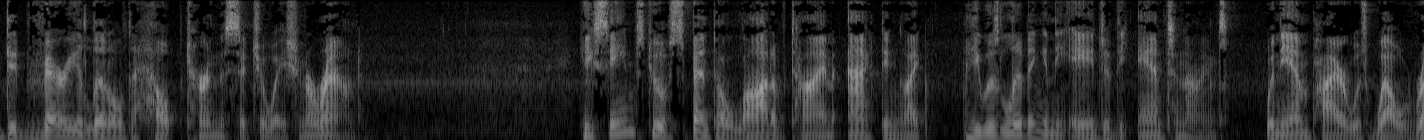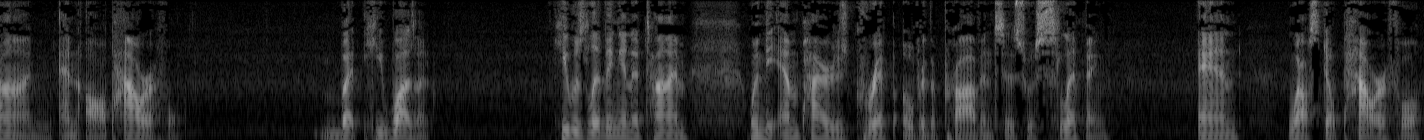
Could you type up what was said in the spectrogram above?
did very little to help turn the situation around. He seems to have spent a lot of time acting like he was living in the age of the Antonines, when the empire was well-run and all-powerful. But he wasn't. He was living in a time when the empire's grip over the provinces was slipping, and, while still powerful,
